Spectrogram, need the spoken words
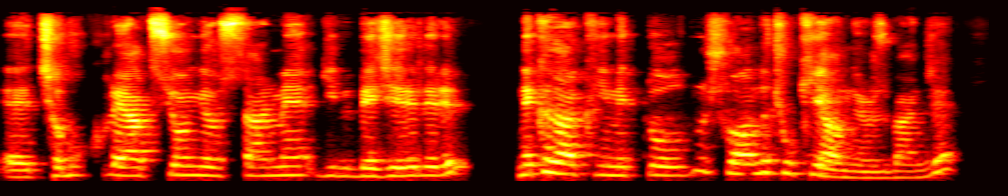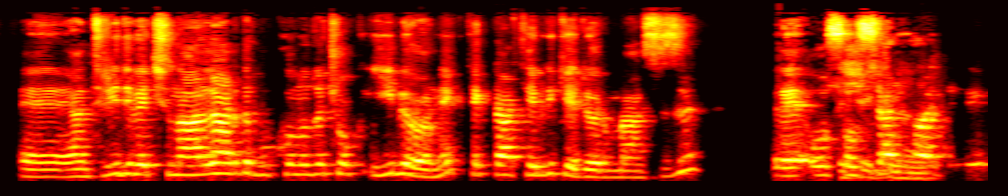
e, çabuk reaksiyon gösterme gibi becerilerin ne kadar kıymetli olduğunu şu anda çok iyi anlıyoruz bence. E, yani 3D ve Çınarlar da bu konuda çok iyi bir örnek. Tekrar tebrik ediyorum ben sizi. Ve o sosyal faydayı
